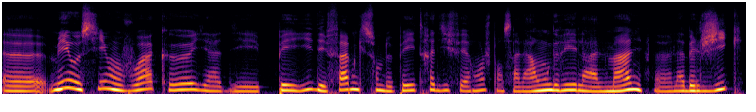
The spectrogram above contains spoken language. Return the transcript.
mais aussi, on voit qu'il y a des pays, des femmes qui sont de pays très différents, je pense à la Hongrie, l'Allemagne, la Belgique,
